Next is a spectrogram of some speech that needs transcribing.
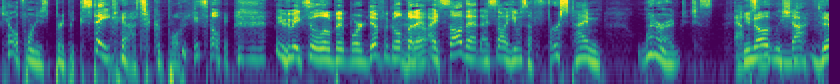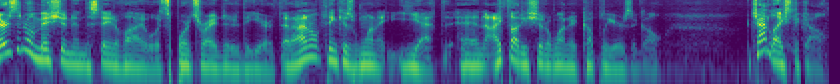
California's a pretty big state. Yeah, that's a good point. so maybe it makes it a little bit more difficult. But Yeah. I, I saw that and I saw he was a first time winner. I'm just You know, absolutely shocked. there's an omission in the state of Iowa, Sports Writer of the Year, that I don't think has won it yet, and I thought he should have won it a couple of years ago. Chad Leistikow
